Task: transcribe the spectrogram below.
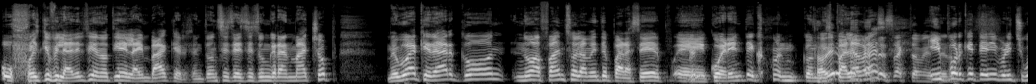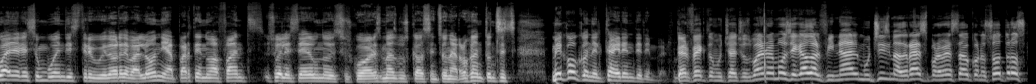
Uf, es que Filadelfia no tiene linebackers, entonces ese es un gran matchup. Me voy a quedar con no afán solamente para ser eh, coherente con, mis palabras. Exactamente. Y porque Teddy Bridgewater es un buen distribuidor de balón y aparte no afán suele ser uno de sus jugadores más buscados en zona roja. Entonces me quedo con el Tyrant de Denver. Perfecto, muchachos. Bueno, hemos llegado al final. Muchísimas gracias por haber estado con nosotros.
